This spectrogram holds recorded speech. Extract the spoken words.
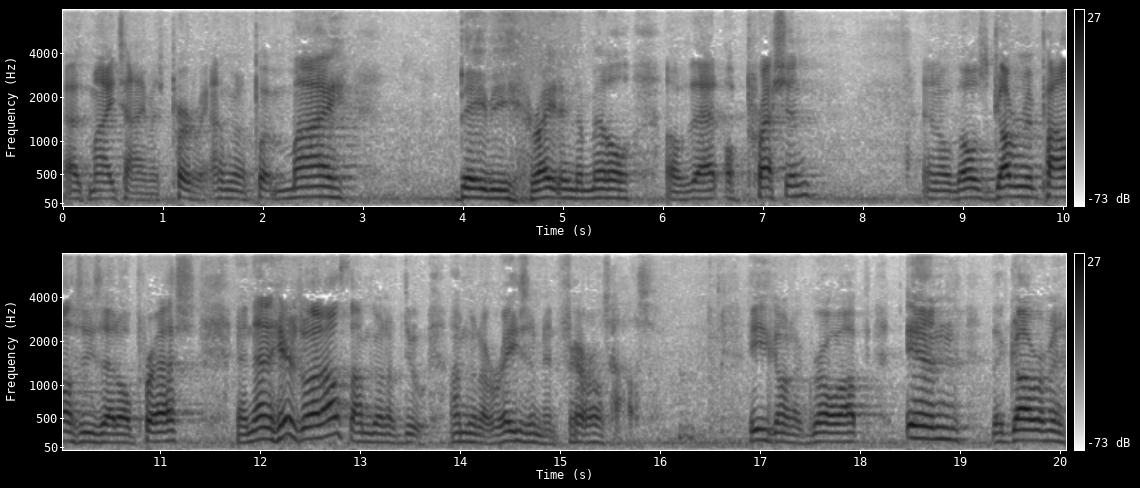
that's my time. It's perfect. I'm going to put my baby right in the middle of that oppression and of those government policies that oppress. And then here's what else I'm going to do I'm going to raise him in Pharaoh's house. He's going to grow up in the government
